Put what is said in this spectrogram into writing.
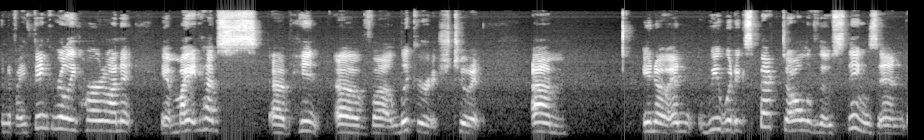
and if I think really hard on it, it might have a hint of uh, licorice to it. Um, you know, and we would expect all of those things and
